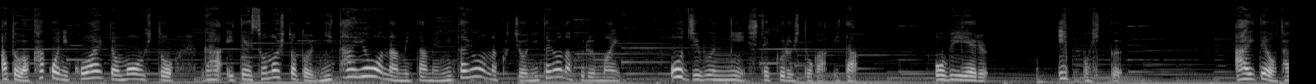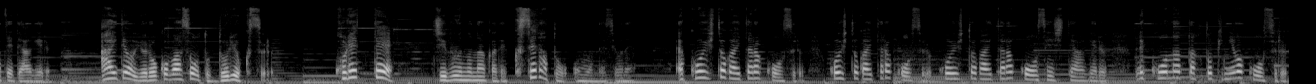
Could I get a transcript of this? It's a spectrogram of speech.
あとは過去に怖いと思う人がいてその人と似たような見た目似たような口調似たような振る舞いを自分にしてくる人がいた。怯える。一歩引く。相手を立ててあげる。相手を喜ばそうと努力する。これって自分の中で癖だと思うんですよね。こういう人がいたらこうする。こういう人がいたらこうする。こういう人がいたらこう接してあげる。でこうなった時にはこうする。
